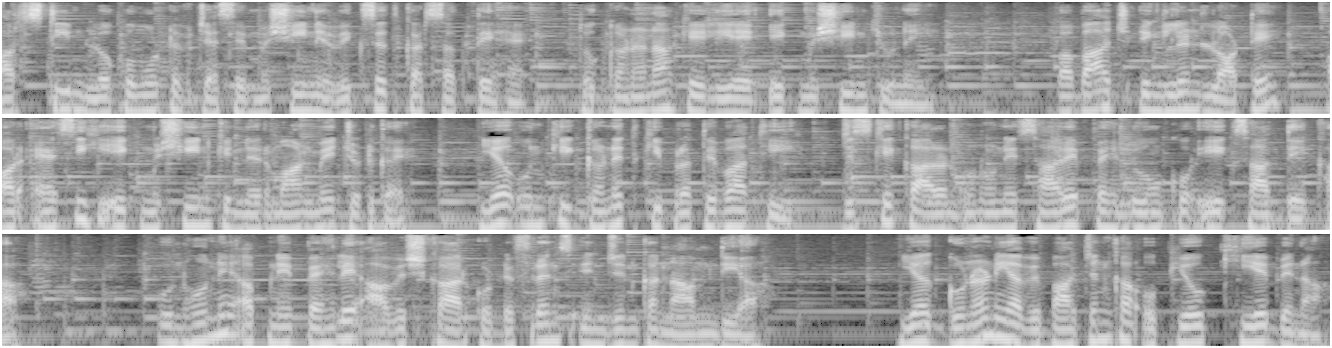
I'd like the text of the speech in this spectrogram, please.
और स्टीम लोकोमोटिव जैसे मशीनें विकसित कर सकते हैं तो गणना के लिए एक मशीन क्यों नहीं? बबाज इंग्लैंड लौटे और ऐसी ही एक मशीन के निर्माण में जुट गए। यह उनकी गणित की प्रतिभा थी, जिसके कारण उन्होंने सारे पहलुओं को एक साथ देखा। उन्होंने अपने पहले आविष्कार को डिफरेंस इंजन का नाम दिया। यह गुणन या विभाजन का उपयोग किए बिना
